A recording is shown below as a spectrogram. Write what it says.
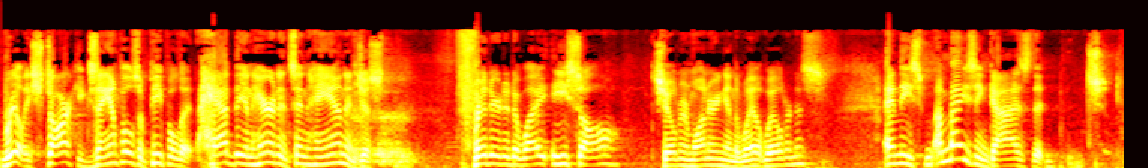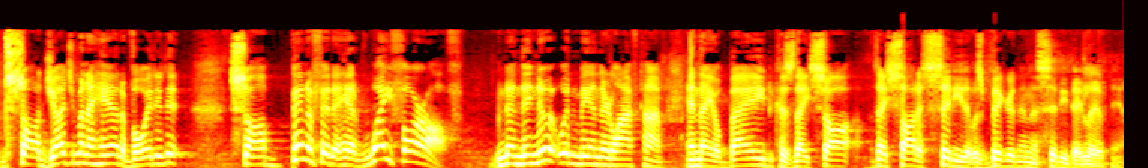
really stark examples of people that had the inheritance in hand and just frittered it away. Esau, children wandering in the wilderness. And these amazing guys that saw judgment ahead, avoided it, saw benefit ahead, way far off. And they knew it wouldn't be in their lifetime, and they obeyed because they saw they sought a city that was bigger than the city they lived in.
